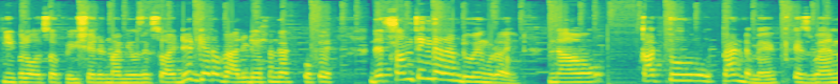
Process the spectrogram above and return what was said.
people also appreciated my music. So I did get a validation that okay, that's something that I'm doing right now cut to pandemic is when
